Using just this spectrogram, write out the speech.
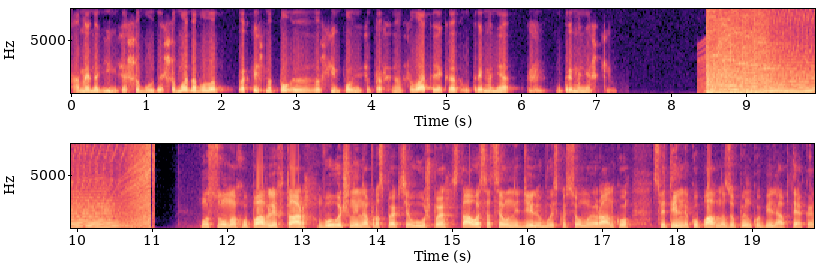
а ми надіємося, що буде, щоб можна було практично по- е, зовсім повністю профінансувати якраз утримання, утримання шкіл. У Сумах упав ліхтар, вуличний на проспекті Лушпи. Сталося це у неділю близько сьомої ранку. Світильник упав на зупинку біля аптеки.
